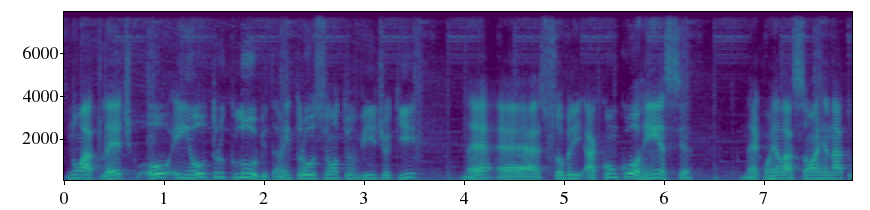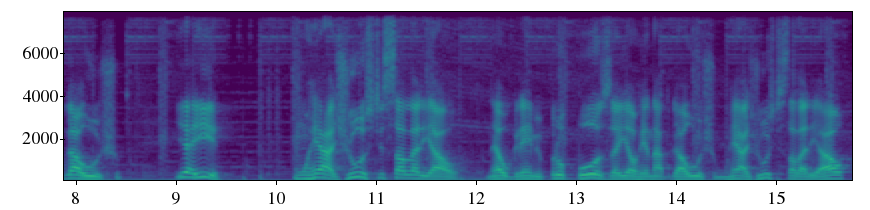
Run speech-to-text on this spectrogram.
no Atlético ou em outro clube. Também trouxe ontem um vídeo aqui né, é, sobre a concorrência né, com relação a Renato Gaúcho. E aí, um reajuste salarial né, o Grêmio propôs aí ao Renato Gaúcho um reajuste salarial,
